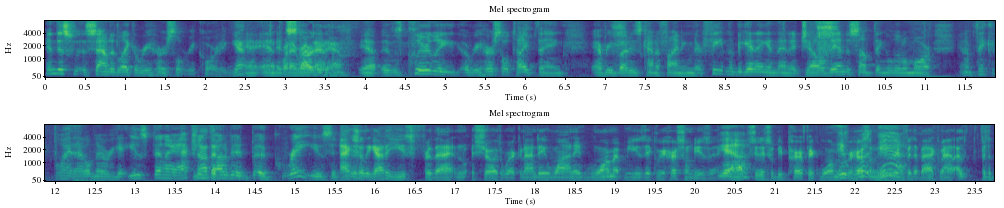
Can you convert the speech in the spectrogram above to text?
And this sounded like a rehearsal recording. Yeah, and, and that's it what I wrote started. down, yeah, it was clearly a rehearsal type thing. Everybody's kind of finding their feet in the beginning, and then it gelled into something a little more. And I'm thinking, boy, that'll never get used. Then I actually No, thought of it a great usage. Actually, got a use for that in a show I was working on. They wanted warm up music, rehearsal music. Yeah. So this would be perfect warm up rehearsal would, music yeah. for the background, uh, for the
